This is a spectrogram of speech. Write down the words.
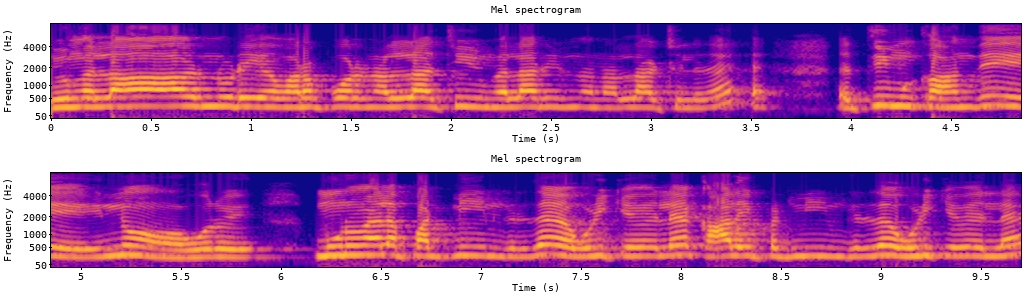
இவங்க எல்லாருடைய வரப்போகிற நல்லாட்சி இவங்க எல்லாரும் இருந்த நல்லாட்சியில் திமுக வந்து இன்னும் ஒரு மூணு வேளை பட்னிங்கிறத ஒழிக்கவே இல்லை காலை பட்னிங்கிறத ஒழிக்கவே இல்லை.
